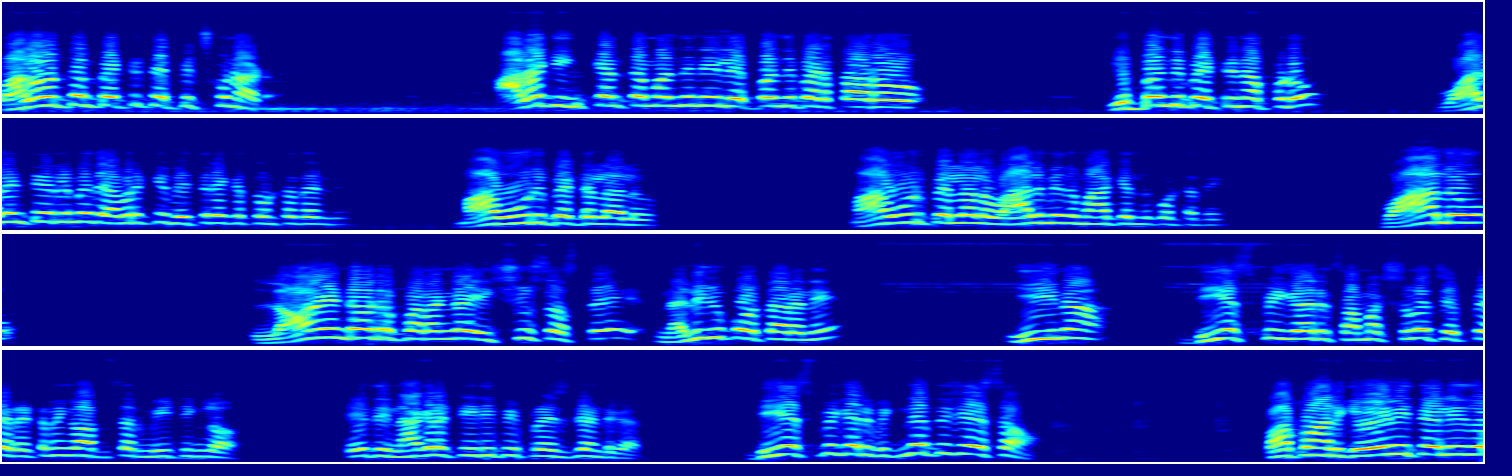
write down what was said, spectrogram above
బలవంతం పెట్టి తెప్పించుకున్నాడు. అలాగే ఇంకెంతమంది నీళ్ళు ఇబ్బంది పెడతారో ఇబ్బంది పెట్టినప్పుడు వాలంటీర్ల మీద ఎవరికి వ్యతిరేకత ఉంటుందండి? మా ఊరి బిడ్డలాలు మా ఊరి పిల్లలు వాళ్ళ మీద మాకెందుకు ఉంటుంది? వాళ్ళు లా అండ్ ఆర్డర్ పరంగా ఇష్యూస్ వస్తే నలిగిపోతారని ఈయన డిఎస్పీ గారి సమక్షంలో చెప్పే రిటర్నింగ్ ఆఫీసర్ మీటింగ్లో ఏది? నగర టీడీపీ ప్రెసిడెంట్ గారు. డిఎస్పీ గారు విజ్ఞప్తి చేశాం. పాపం వాళ్ళకి ఏమీ తెలియదు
